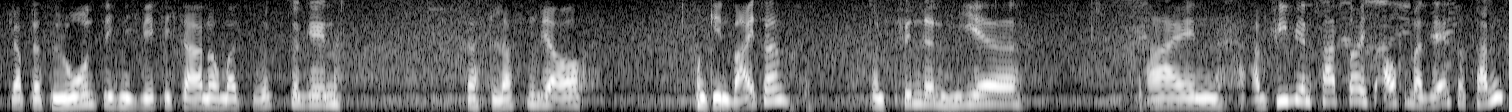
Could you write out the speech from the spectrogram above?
Ich glaube, das lohnt sich nicht wirklich da nochmal zurückzugehen. Das lassen wir auch und gehen weiter und finden hier ein Amphibienfahrzeug, auch immer sehr interessant.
